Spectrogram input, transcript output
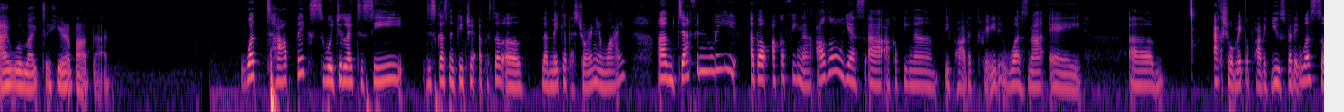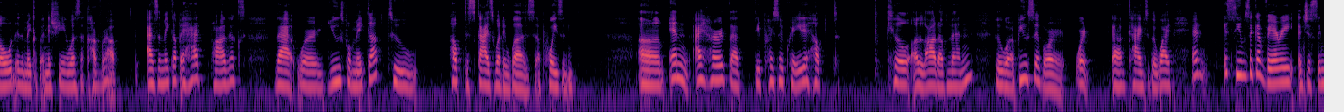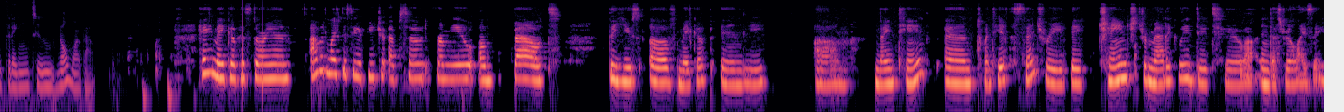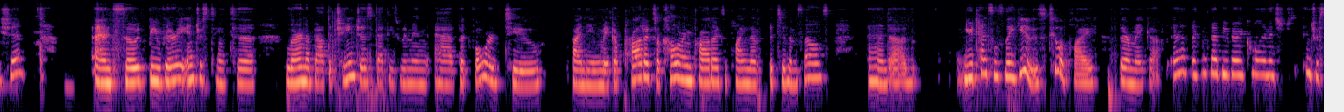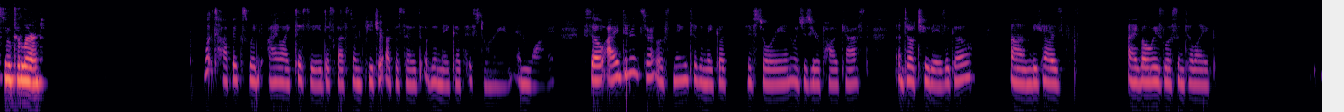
I would like to hear about that. What topics would you like to see discussed in future episode of the makeup historian and why? Um, definitely about Aqua Tofana. Although yes, uh, Aqua Tofana, the product created, was not a um, actual makeup product use, but it was sold in the makeup industry. It was a cover up as a makeup. It had products that were used for makeup to help disguise what it was a poison. Um, and I heard that the person who created helped kill a lot of men who were abusive or were uh, kind to the wife. And it seems like a very interesting thing to know more about. Hey, makeup historian. I would like to see a future episode from you about the use of makeup in the um, 19th and 20th century. They changed dramatically due to uh, industrialization. And so it'd be very interesting to learn about the changes that these women have put forward to finding makeup products or coloring products, applying them to themselves, and uh, utensils they use to apply their makeup. And I think that'd be very cool and interesting to learn. What topics would I like to see discussed in future episodes of The Makeup Historian and why? So, I didn't start listening to The Makeup Historian, which is your podcast, until two days ago um, because I've always listened to like,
